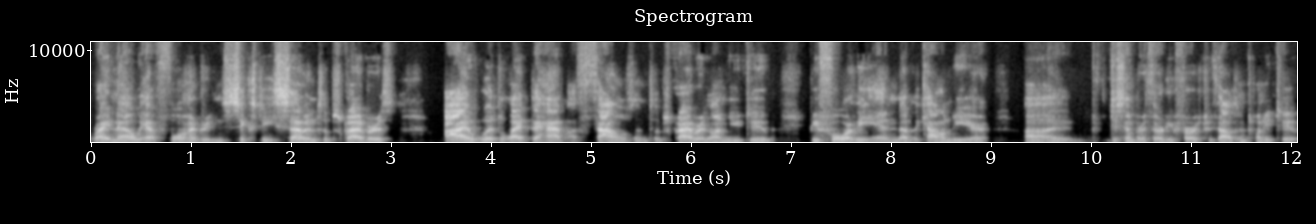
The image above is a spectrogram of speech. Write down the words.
right now we have 467 subscribers. I would like to have a thousand subscribers on YouTube before the end of the calendar year uh, December 31st, 2022.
